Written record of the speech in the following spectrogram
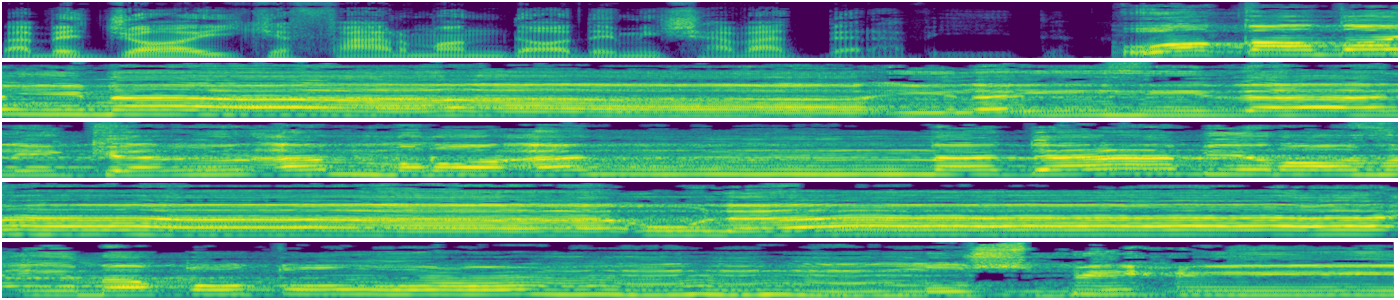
و به جایی که فرمان داده می شود بروید. وقضينا إليه ذلك الأمر أن دابر هؤلاء مقطوع مصبحين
